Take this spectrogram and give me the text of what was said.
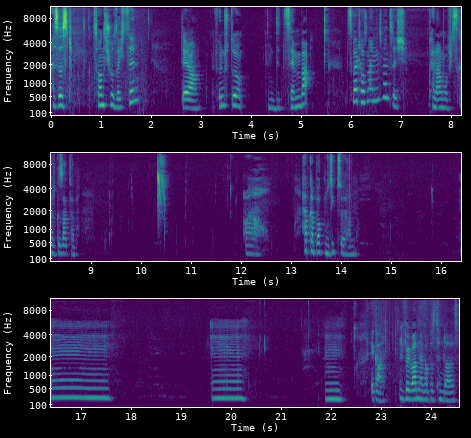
Es ist 20.16 Uhr, der 5. Dezember 2021. Keine Ahnung, ob ich das gerade gesagt habe. Ah, hab grad Bock, Musik zu hören. Mm. Mm. Mm. Egal. Wir warten einfach, bis Tim da ist.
